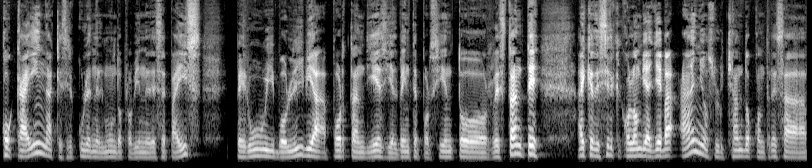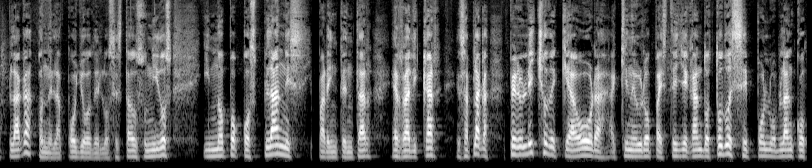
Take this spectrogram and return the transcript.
cocaína que circula en el mundo proviene de ese país. Perú y Bolivia aportan 10 y el 20% restante. Hay que decir que Colombia lleva años luchando contra esa plaga con el apoyo de los Estados Unidos y no pocos planes para intentar erradicar esa plaga. Pero el hecho de que ahora aquí en Europa esté llegando todo ese polvo blanco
